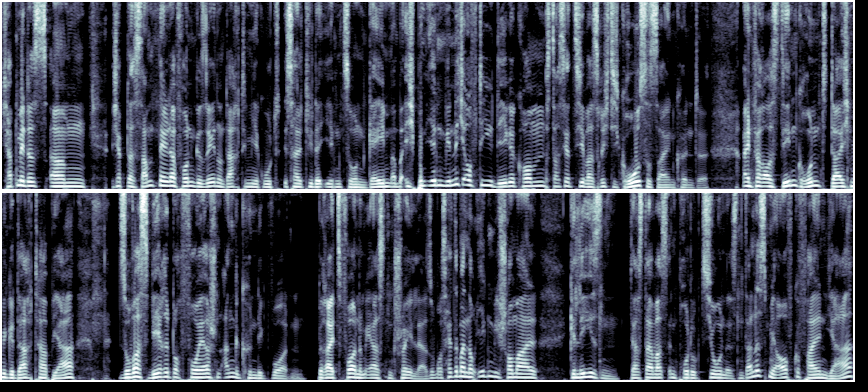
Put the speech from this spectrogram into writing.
Ich habe mir das, ähm, ich habe das Thumbnail davon gesehen und dachte mir, gut, ist halt wieder irgend so ein Game, aber ich bin irgendwie nicht auf die Idee gekommen, dass das jetzt hier was richtig Großes sein könnte. Einfach aus dem Grund, da ich mir gedacht habe, ja, sowas wäre doch vorher schon angekündigt worden. Bereits vor einem ersten Trailer. Sowas hätte man doch irgendwie schon mal gelesen, dass da was in Produktion ist. Und dann ist mir aufgefallen, ja,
